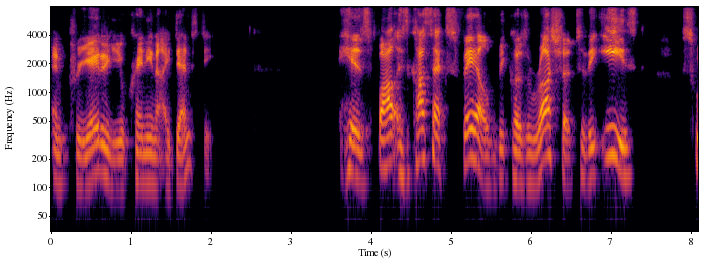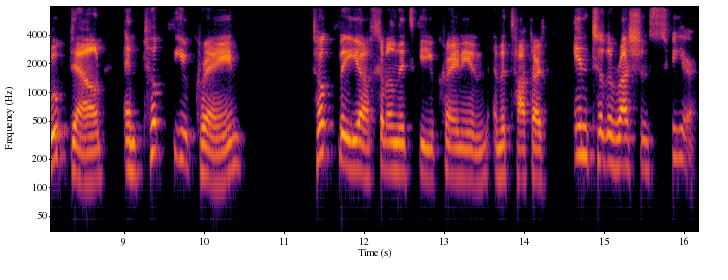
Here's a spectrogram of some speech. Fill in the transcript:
and created a Ukrainian identity. His, his Cossacks failed because Russia to the east swooped down and took the Ukraine, took the uh, Khmelnytsky Ukrainian and the Tatars into the Russian sphere.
